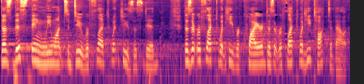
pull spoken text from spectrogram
Does this thing we want to do reflect what Jesus did? Does it reflect what he required? Does it reflect what he talked about?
